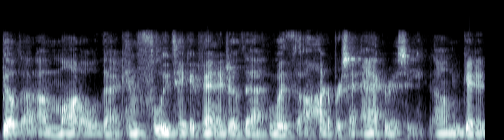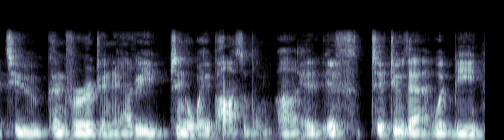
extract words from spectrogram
build out a model that can fully take advantage of that with 100% accuracy. Um, get it to converge in every single way possible. Uh, if, to do that would be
